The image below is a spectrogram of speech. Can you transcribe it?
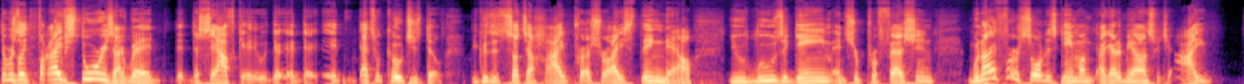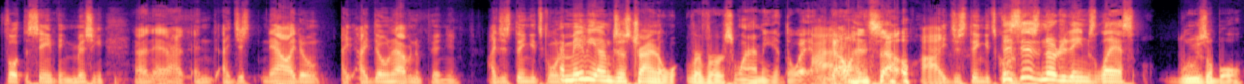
there was like five stories I read. that The South, it, it, that's what coaches do because it's such a high pressurized thing now. You lose a game and it's your profession. When I first saw this game, I'm, I got to be honest with you, I thought the same thing, Michigan, and and I, and I just now I don't I, I don't have an opinion. I just think it's going. And to maybe I'm just trying to reverse whammy it the way I'm I- going. So I just think it's going. this to, is Notre Dame's last losable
